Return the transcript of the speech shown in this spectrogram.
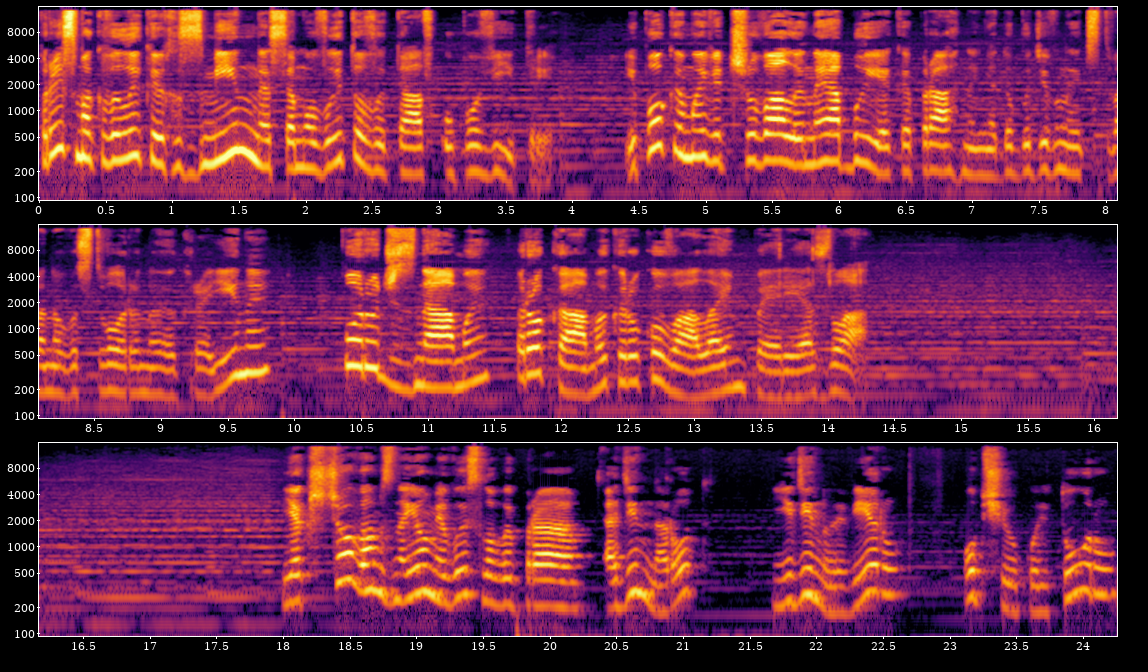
Присмак великих змін несамовито витав у повітрі. І поки ми відчували неабияке прагнення до будівництва новоствореної країни, поруч з нами роками крокувала імперія зла. Якщо вам знайомі вислови про один народ, єдину віру, общую культуру,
